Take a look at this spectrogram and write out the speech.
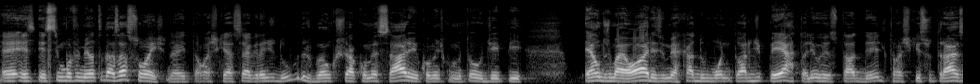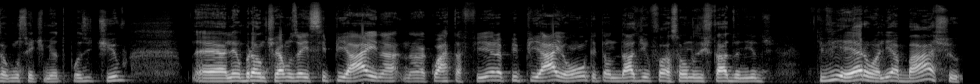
é, esse, esse, movimento das ações, né? Então acho que essa é a grande dúvida. Os bancos já começaram e como a gente comentou, o JP é um dos maiores e o mercado monitora de perto ali o resultado dele. Então acho que isso traz algum sentimento positivo. É, lembrando, tivemos aí CPI na, na quarta-feira, PPI ontem, então dados de inflação nos Estados Unidos que vieram ali abaixo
